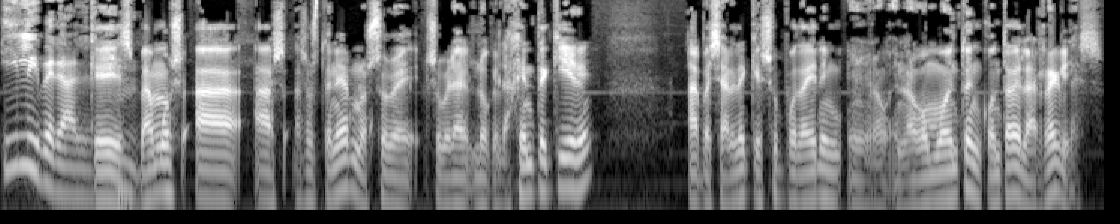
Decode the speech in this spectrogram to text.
Iliberal. Que es, mm. vamos a, sostenernos sobre, sobre lo que la gente quiere, a pesar de que eso pueda ir en algún momento en contra de las reglas.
